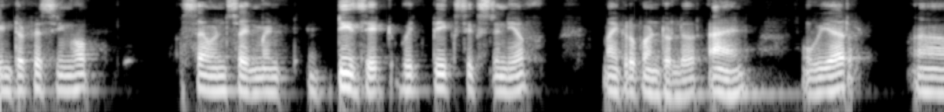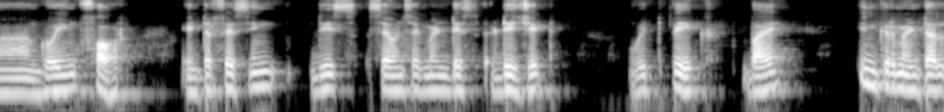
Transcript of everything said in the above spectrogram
interfacing of 7 segment digit with PIC16F microcontroller and we are uh, going for interfacing this 7 segment digit with PIC by incremental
